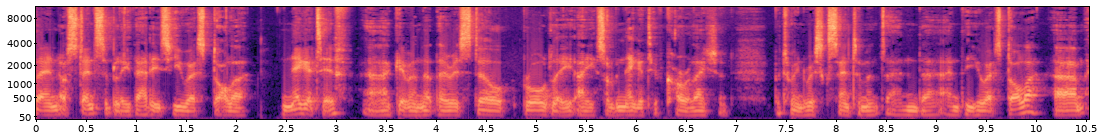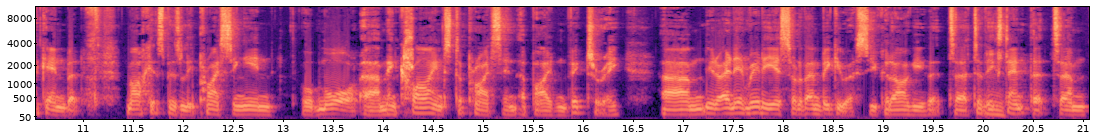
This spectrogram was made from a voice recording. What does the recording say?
then ostensibly that is US dollar negative, uh, given that there is still broadly a sort of negative correlation between risk sentiment and uh, and the US dollar. Um, again, but markets busily pricing in or more um, inclined to price in a Biden victory. Um, you know, and it really is sort of ambiguous. You could argue that uh, to the mm. extent that um,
